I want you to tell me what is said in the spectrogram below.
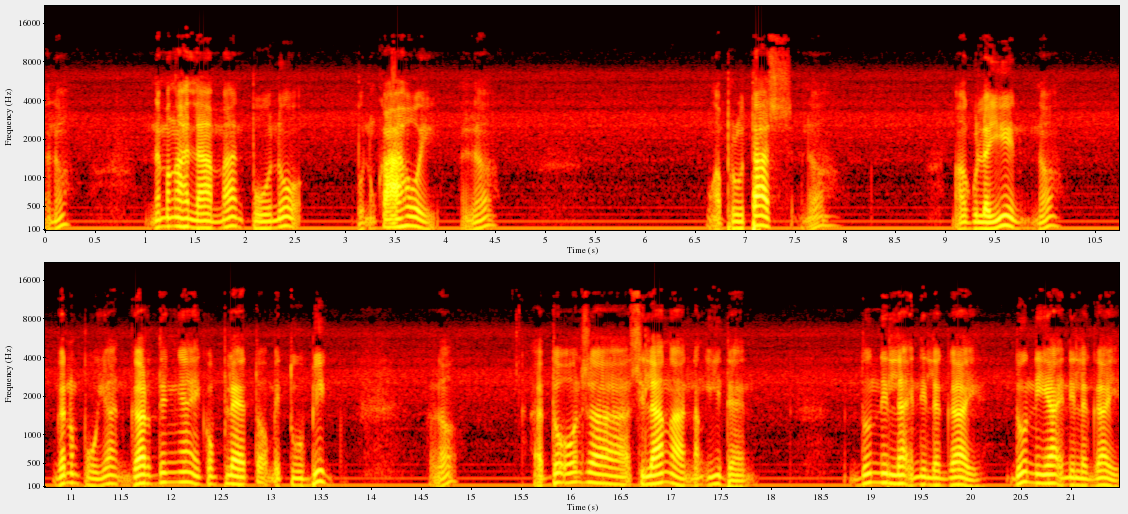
ano? ng mga halaman, puno, punong kahoy, ano? Mga prutas, ano? Mga gulayin, no? Ganun po 'yan. Garden nga eh, kompleto, may tubig. Ano? At doon sa silangan ng Eden, doon nila inilagay, doon niya inilagay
